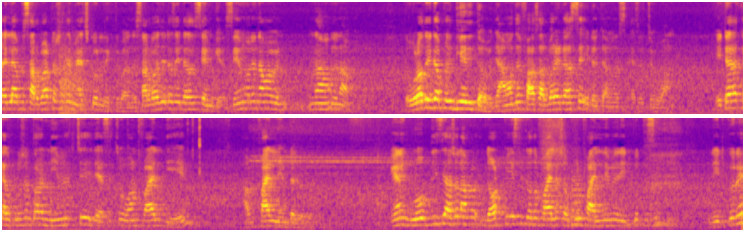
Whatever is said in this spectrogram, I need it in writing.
চাইলে আপনি সার্ভারটার সাথে ম্যাচ করে দেখতে পারেন। যে সার্ভার যেটা, সেটা সেম কে সেম হলে নামাবেন। না হলে নামাবেন তো ওরা তো এটা আপনাকে দিয়ে দিতে হবে যে আমাদের ফার্স্ট সার্ভার এটা আছে, এটা হচ্ছে আমাদের এসএচও ওয়ান এটা ক্যালকুলেশন করার নিয়ম হচ্ছে যে এসএচও ওয়ান ফাইল দিয়ে আপনি ফাইল নেমটা দেবেন এখানে গ্লোব দিয়েছে আসলে আমরা. ডট পিএসপি যত ফাইল সবগুলো ফাইল নেমে রিড করতেছি। রিড করে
